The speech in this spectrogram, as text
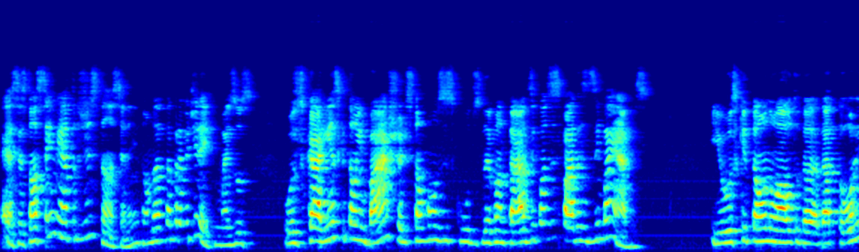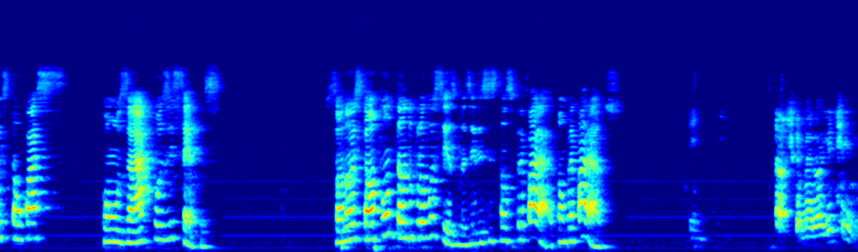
É, vocês estão a 100 metros de distância, né? Então dá, dá pra ver direito. Mas os, os carinhas que estão embaixo, eles estão com os escudos levantados e com as espadas desembainhadas. E os que estão no alto da, da torre estão com, as, com os arcos e setas. Só não estão apontando para vocês, mas eles estão se preparados, estão preparados. Acho que é melhor a gente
